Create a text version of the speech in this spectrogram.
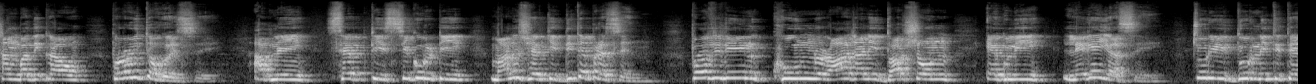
সাংবাদিকরাও প্রহৃত হয়েছে। আপনি সেফটি সিকিউরিটি মানুষের কি দিতে পেরেছেন? প্রতিদিন খুন রাজধানী ধর্ষণ এগুলি লেগেই আছে। চুরি দুর্নীতিতে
